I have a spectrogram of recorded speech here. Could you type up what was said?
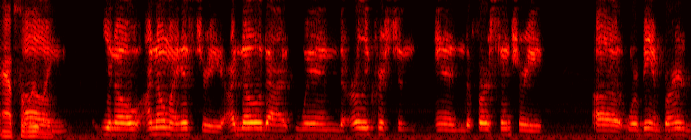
absolutely Um, you know, I know my history. I know that when the early Christians in the first century uh, were being burned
